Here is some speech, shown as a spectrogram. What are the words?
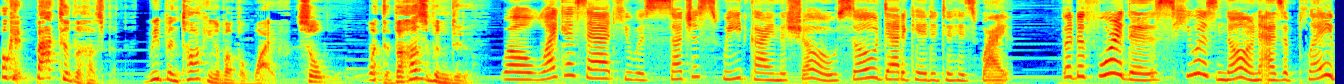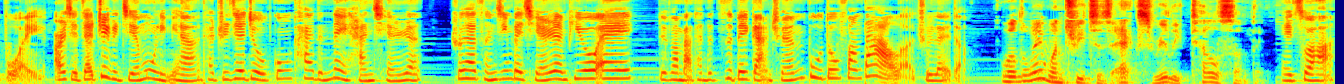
Okay, back to the husband. We've been talking about the wife. So, what did the husband do? Well, like I said, he was such a sweet guy in the show, so dedicated to his wife. But before this, he was known as a playboy. 而且在这个节目里面啊，他直接就公开的内涵前任，说他曾经被前任 PUA， 对方把他的自卑感全部都放大了之类的。Well, the way one treats his ex really tells something. 没错哈，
